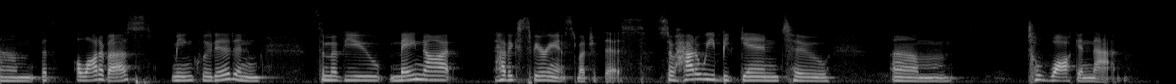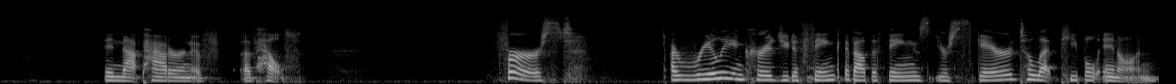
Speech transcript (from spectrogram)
um, that's a lot of us, me included, and some of you may not have experienced much of this. So how do we begin to um, to walk in that, in that pattern of, of health? First, I really encourage you to think about the things you're scared to let people in on.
